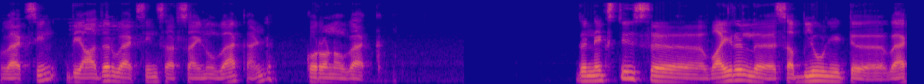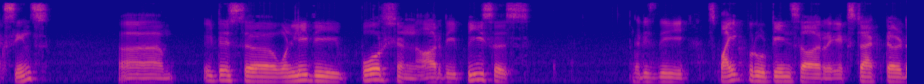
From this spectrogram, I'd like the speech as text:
vaccine. The other vaccines are Sinovac and Coronavac. The next is uh, viral uh, subunit uh, vaccines. Um it is uh, only the portion or the pieces, that is the spike proteins are extracted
